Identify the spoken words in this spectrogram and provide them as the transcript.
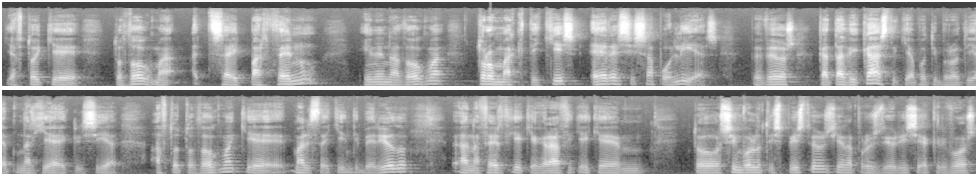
Γι' αυτό και το δόγμα της Αϊπαρθένου είναι ένα δόγμα τρομακτικής αίρεσης απολίας. Βεβαίως καταδικάστηκε από την πρώτη, από την αρχαία εκκλησία αυτό το δόγμα και μάλιστα εκείνη την περίοδο αναφέρθηκε και γράφτηκε και το σύμβολο της πίστεως για να προσδιορίσει ακριβώς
